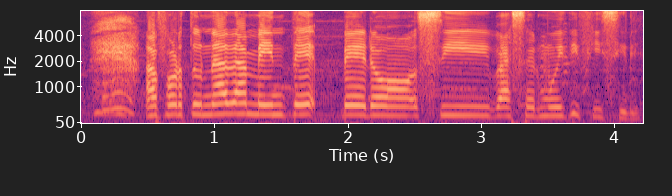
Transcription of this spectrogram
afortunadamente, pero sí va a ser muy difícil.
